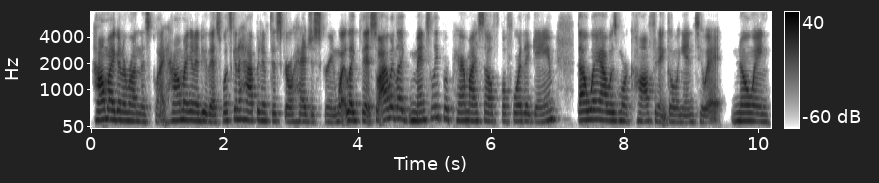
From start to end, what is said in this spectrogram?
How am i going to run this play? How am i going to do this? What's going to happen if this girl hedge a screen? What like this. So i would like mentally prepare myself before the game. That way i was more confident going into it knowing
